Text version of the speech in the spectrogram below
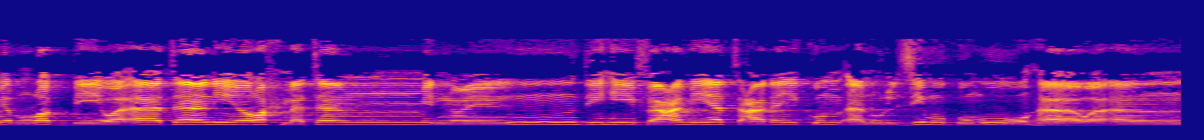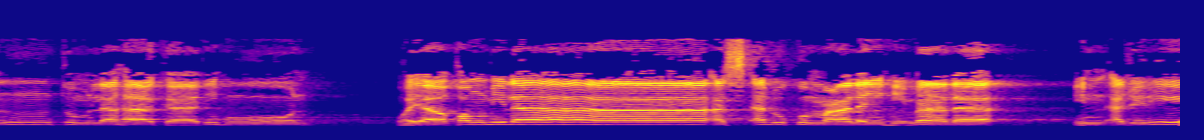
من ربي وآتاني رحمة من عنده فعميت عليكم أنلزمكموها وأنتم لها كارهون. ويا قوم لا أسألكم عليه مالا. إن أجري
